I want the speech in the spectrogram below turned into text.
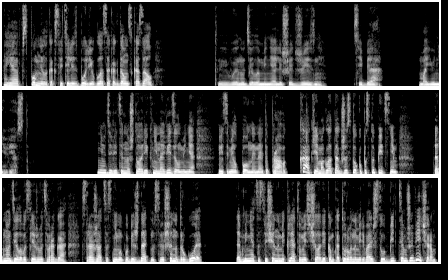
Я вспомнила, как светились болью глаза, когда он сказал, «Ты вынудила меня лишить жизни, тебя, мою невесту». Неудивительно, что Арик ненавидел меня, ведь имел полное на это право. Как я могла так жестоко поступить с ним?» Одно дело выслеживать врага, сражаться с ним и побеждать, но совершенно другое — обменяться священными клятвами с человеком, которого намереваешься убить тем же вечером.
